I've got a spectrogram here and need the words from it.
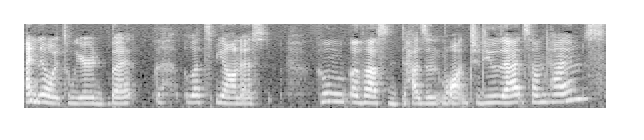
I know it's weird, but let's be honest, whom of us doesn't want to do that sometimes?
